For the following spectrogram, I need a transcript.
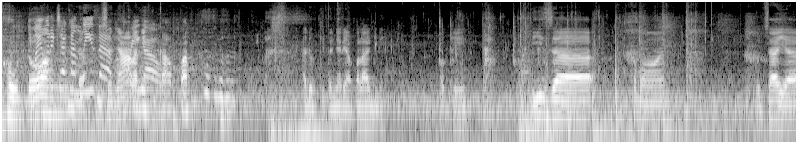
baut might doang. wanna check on Liza bisa nyala nih go. kapal. Aduh, kita nyari apa lagi nih? Oke. Liza, come on. Ikut saya.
